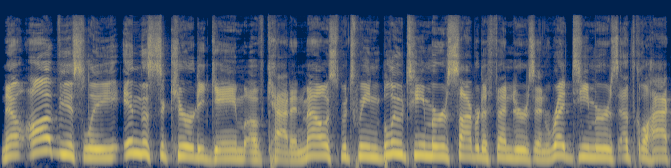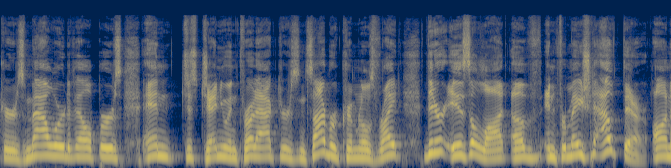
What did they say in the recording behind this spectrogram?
Now, obviously, in the security game of cat and mouse between blue teamers, cyber defenders, and red teamers, ethical hackers, malware developers, and just genuine threat actors and cyber criminals, right? There is a lot of information out there on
